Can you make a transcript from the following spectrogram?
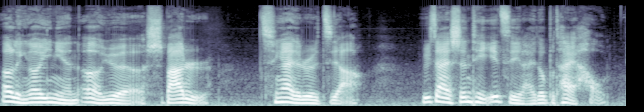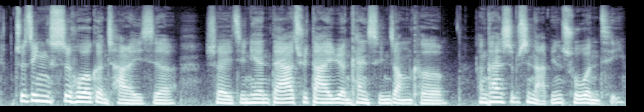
二零二一年二月十八日，亲爱的日记啊，鱼仔身体一直以来都不太好，最近似乎又更差了一些，所以今天带他去大医院看心脏科，看看是不是哪边出问题。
